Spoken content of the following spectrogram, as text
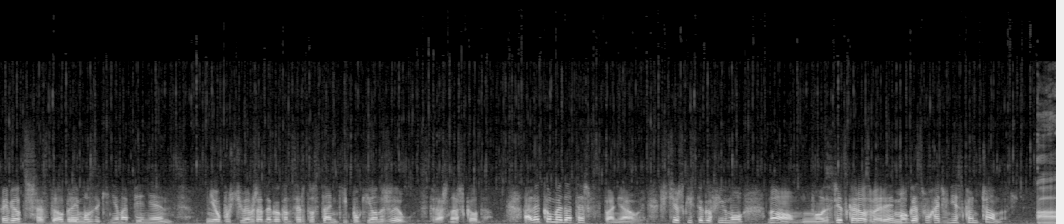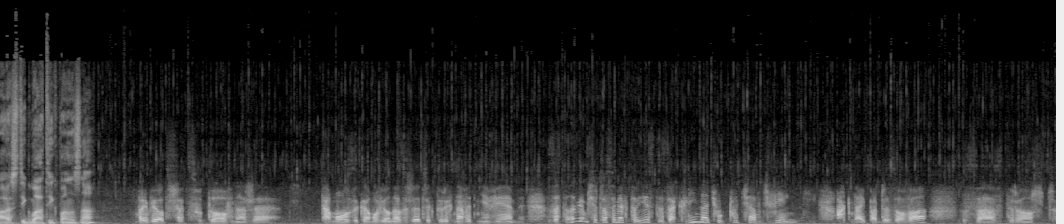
Panie Piotrze, z dobrej muzyki nie ma pieniędzy. Nie upuściłem żadnego koncertu Stańki, póki on żył. Straszna szkoda. Ale komeda też wspaniały. Ścieżki z tego filmu, no, z dziecka Rozmery mogę słuchać w nieskończoność. A Stigmatic pan zna? Panie Piotrze, cudowna rzecz. Ta muzyka mówi o nas rzeczy, których nawet nie wiemy. Zastanawiam się czasem, jak to jest zaklinać uczucia w dźwięki. A knajpa jazzowa? Zazdroszczę.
